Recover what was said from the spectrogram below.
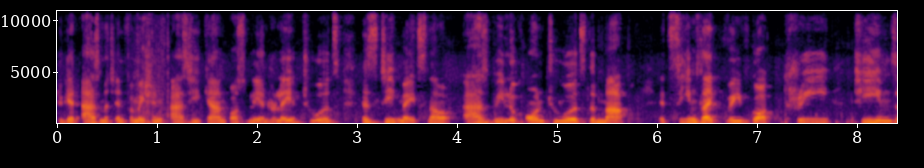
to get as much information as he can possibly and relay it towards his teammates. Now, as we look on towards the map, it seems like we've got three teams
